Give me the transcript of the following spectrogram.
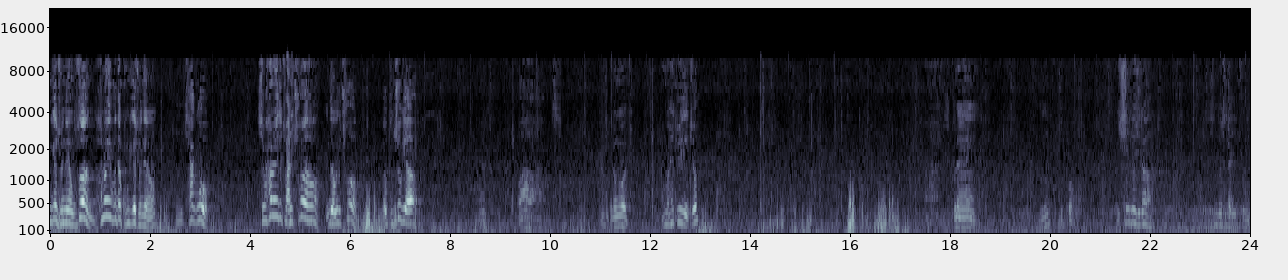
공기가 좋네요. 우선 하노이보다 공기가 좋네요. 음, 차고 지금 하노이도 좀 많이 추워요. 근데 여기도 추워. 여기 북쪽이야. 와 이런 거 한번 해줘야겠죠? 아, 이쁘네. 응? 이뻐. 신도시라 신도시라 이쁘네.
